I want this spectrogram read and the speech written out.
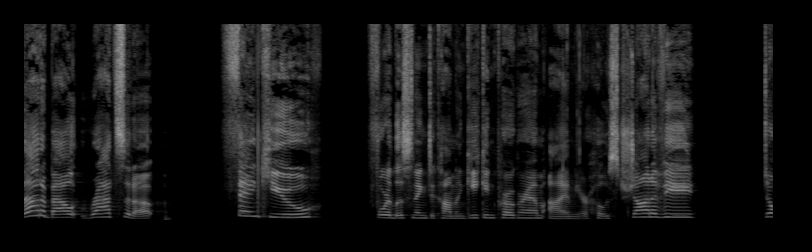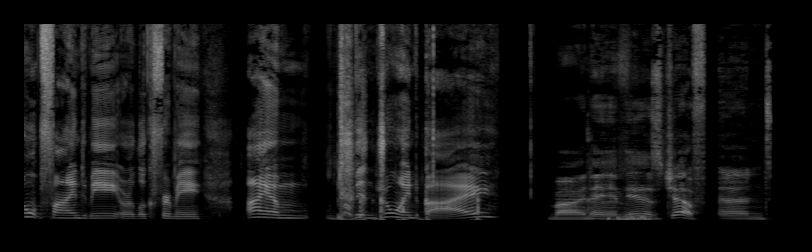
That about rats it up. Thank you for listening to Common Geeking Program. I'm your host, Genevieve. Don't find me or look for me. I am been joined by My name is Jeff, and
